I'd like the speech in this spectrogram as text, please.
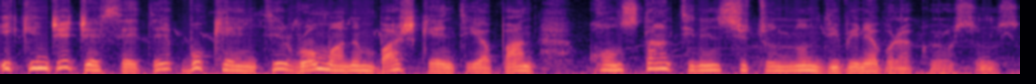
İkinci cesedi bu kenti Roma'nın başkenti yapan Konstantin'in sütununun dibine bırakıyorsunuz.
